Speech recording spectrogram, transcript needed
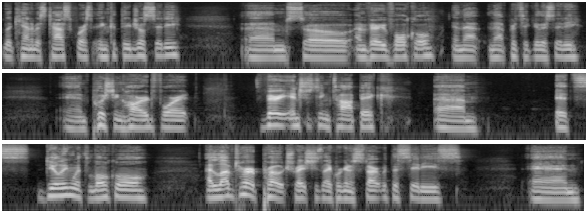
the cannabis task force in Cathedral City. Um, so I'm very vocal in that in that particular city, and pushing hard for it. It's a very interesting topic. Um, it's dealing with local. I loved her approach. Right, she's like, we're going to start with the cities, and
